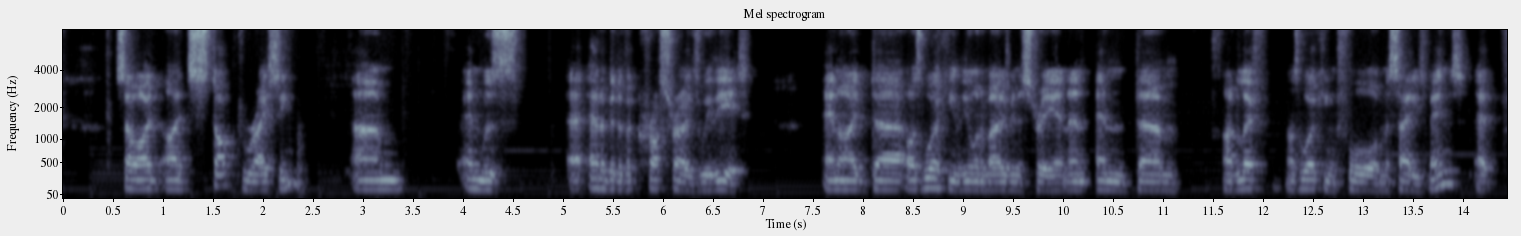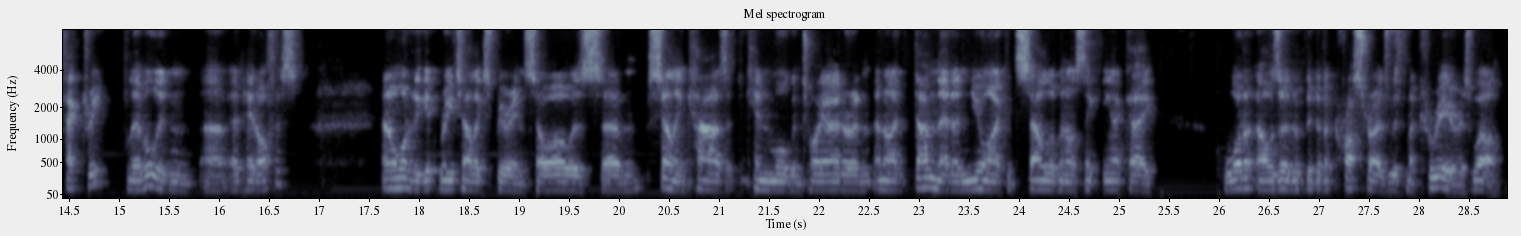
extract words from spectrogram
so I'd, I'd, stopped racing um, and was at a bit of a crossroads with it and I'd uh, I was working in the automotive industry, and and, and um, I'd left. I was working for Mercedes Benz at factory level in uh, at head office, and I wanted to get retail experience. So I was um, selling cars at Ken Morgan Toyota, and, and I'd done that and knew I could sell them. And I was thinking, okay, what I was at a bit of a crossroads with my career as well.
